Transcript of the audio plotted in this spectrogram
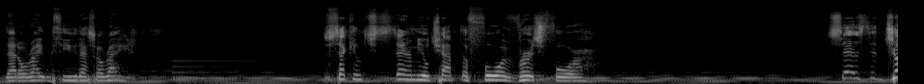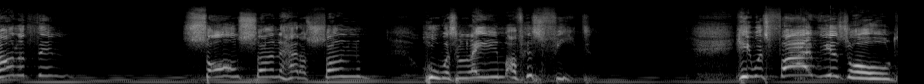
Is that all right with you? That's all right. Second Samuel chapter 4, verse 4 says that Jonathan, Saul's son, had a son who was lame of his feet. He was five years old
